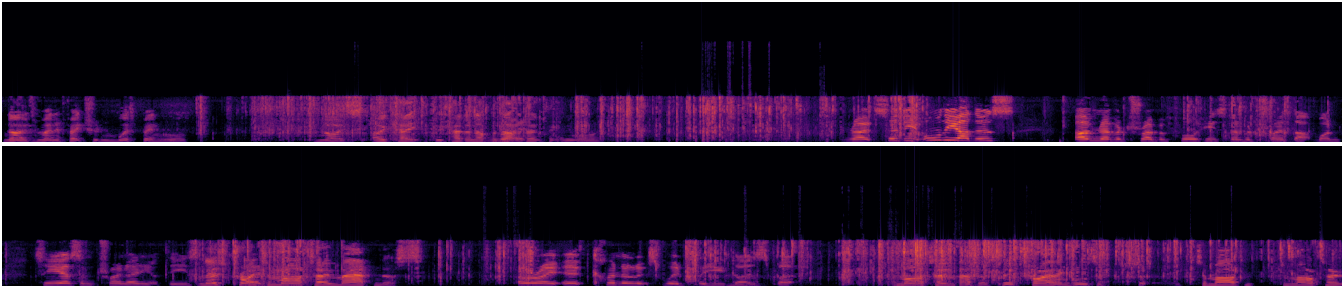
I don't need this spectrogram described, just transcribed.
No, it's manufactured in West Bengal. Nice. Okay, we've had enough of that. I don't think anyone. wants- Right, so the all the others I've never tried before. He's never tried that one. So he hasn't tried any of these. Let's try I'd tomato madness. Alright, it kind of looks weird for you Mm. guys, but Tomato madness. They're triangles of tomato, tomato,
